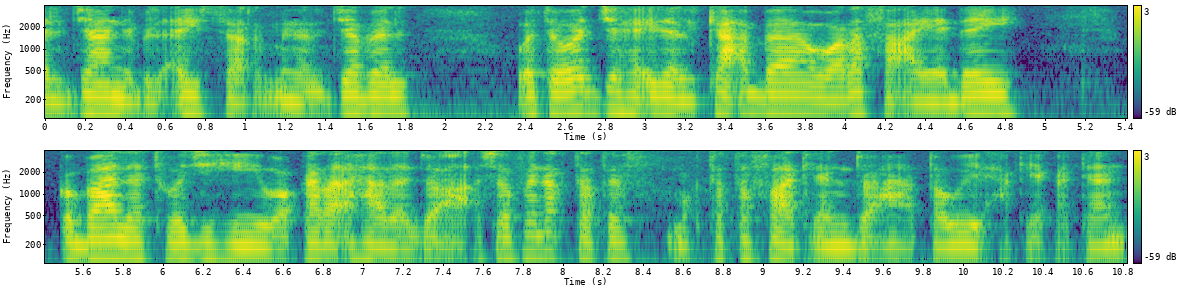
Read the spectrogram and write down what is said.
الجانب الأيسر من الجبل وتوجه إلى الكعبة ورفع يديه قبالة وجهه وقرأ هذا الدعاء. سوف نقتطف مقتطفات لأن الدعاء طويل حقيقة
